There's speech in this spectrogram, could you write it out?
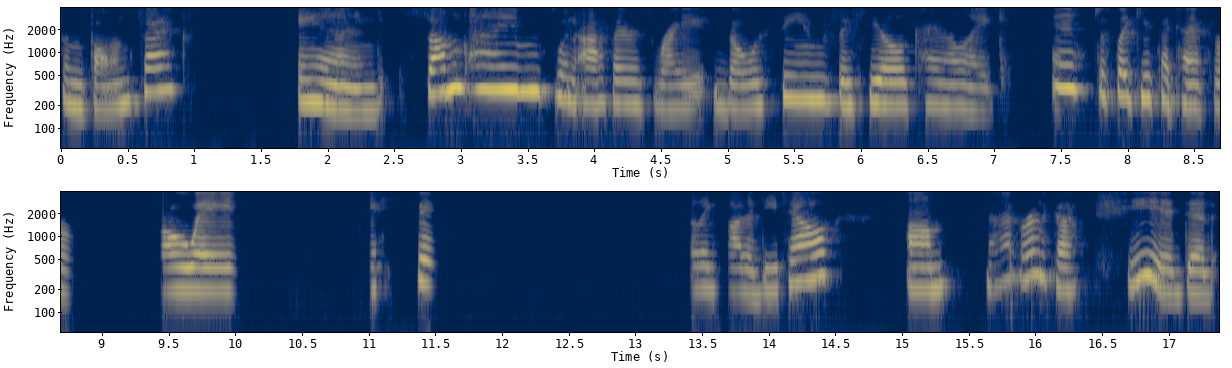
some phone sex, and sometimes when authors write those scenes, they feel kind of like, eh, just like you said, kind of throw away. Like a lot of detail. Um, not Veronica. She did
